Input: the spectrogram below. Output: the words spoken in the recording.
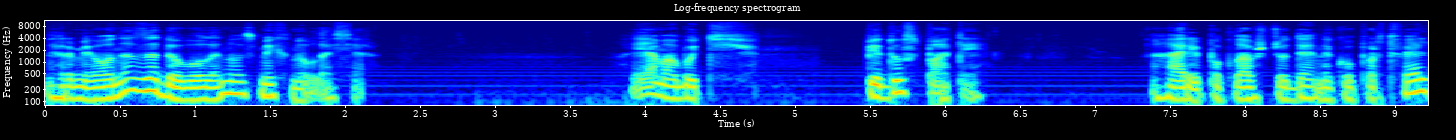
Герміона задоволено усміхнулася. Я, мабуть, піду спати. Гаррі поклав щоденник у портфель,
